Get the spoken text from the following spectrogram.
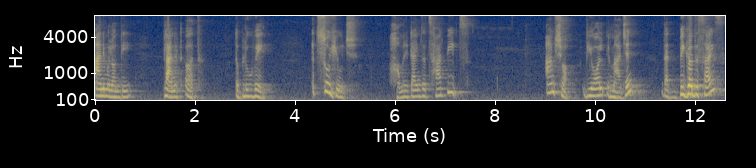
animal on the planet Earth, the blue whale. It's so huge. How many times its heart beats? I'm sure we all imagine that bigger the size,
